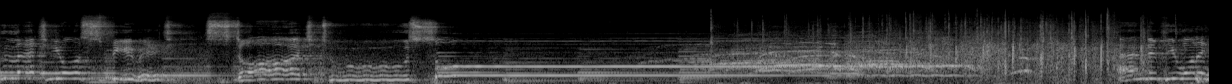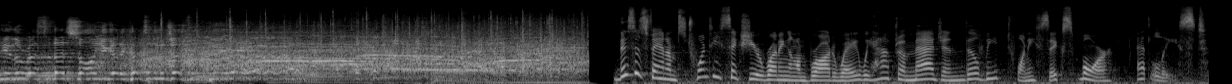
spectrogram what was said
Let your spirit start to soar. And if you want to hear the rest of that song, you got to come to the Majestic Theater. This is Phantom's 26 year running on Broadway. We have to imagine there'll be 26 more, at least.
